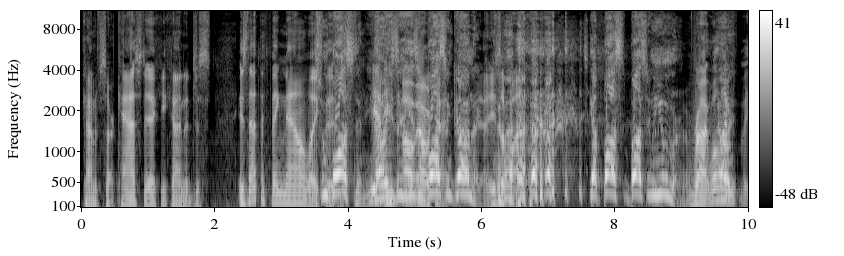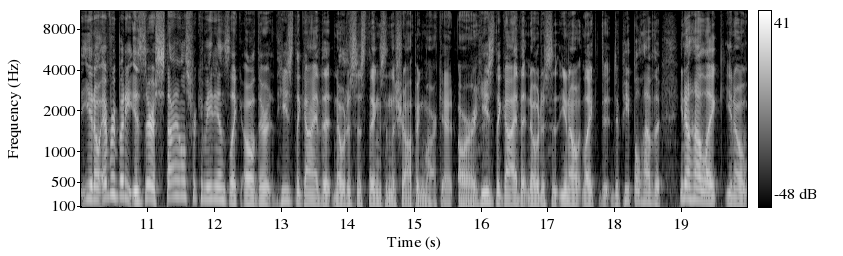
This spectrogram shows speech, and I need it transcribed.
kind of sarcastic. He kind of just is that the thing now? Like He's from the- Boston. You know, he's, a- he's a oh, okay. Boston comic. He's a Bo- He's got Boston Boston humor. right. Well, No, you know, everybody is there styles for comedians? Like, oh, there he's the guy that notices things in the shopping market, or he's the guy that notices. You know, like do, do people have the? You know how like you know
